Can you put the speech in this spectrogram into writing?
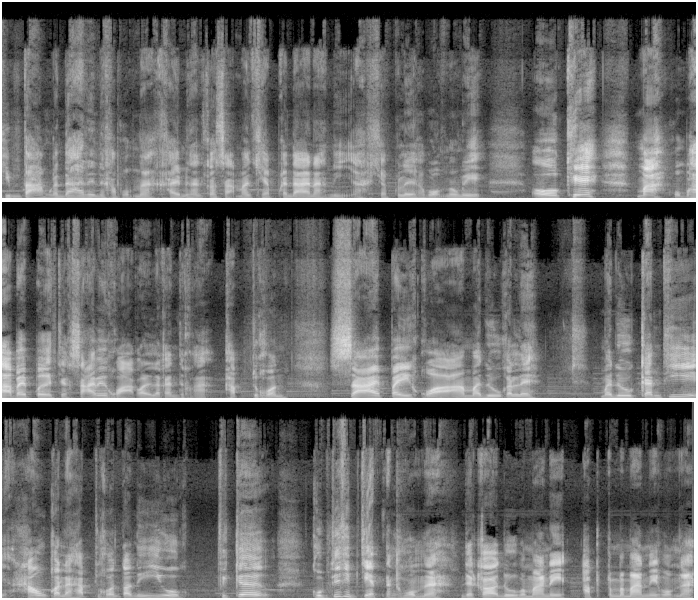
พิมพ์ตามกันได้เลยนะครับผมนะ ใครไม่ทันก็สามารถแคปกันได้นะ นี่อะแคปกันเลยครับผมตรงนี้ โอเค มาผมพาไปเปิดจากซ้ายไปขวาก่อนเลยแล้วกันครับทุกคน ซ้ายไปขวามาดูกันเลย มาดูกันที่เฮาก่อนนะครับ ทุกคนตอนนี้อยู่ ฟิกเกอร์กลุ่มที่ 17 นะครับผมนะเดี๋ยวก็ดูประมาณนี้ อัพกันประมาณนี้ผมนะ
